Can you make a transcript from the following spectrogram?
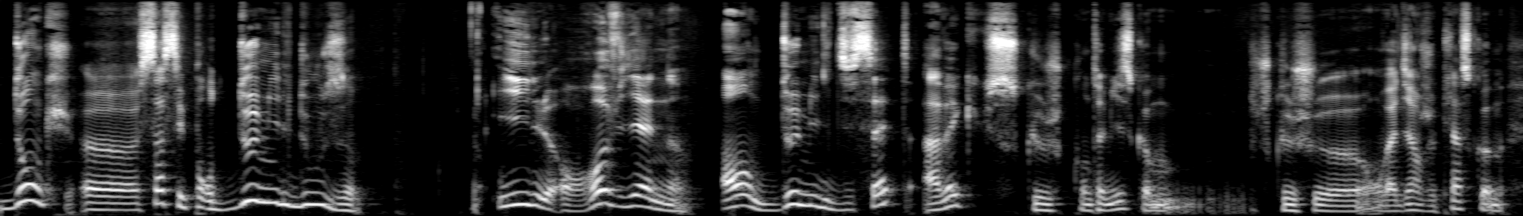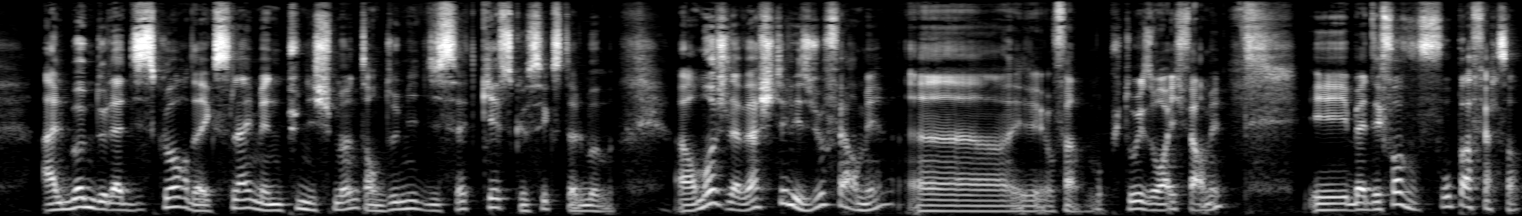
Donc ça c'est pour 2012 ils reviennent en 2017 avec ce que je comptabilise comme ce que je on va dire je classe comme album de la Discord avec Slime and Punishment en 2017. Qu'est-ce que c'est que cet album? Alors moi je l'avais acheté les yeux fermés, euh, enfin plutôt les oreilles fermées. Et ben des fois faut pas faire ça.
